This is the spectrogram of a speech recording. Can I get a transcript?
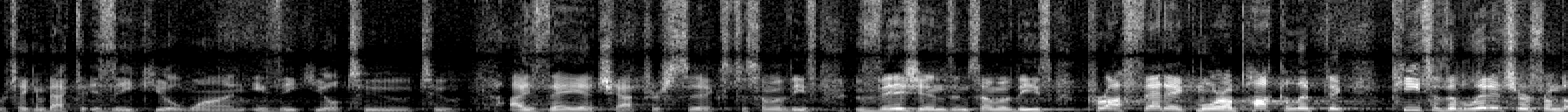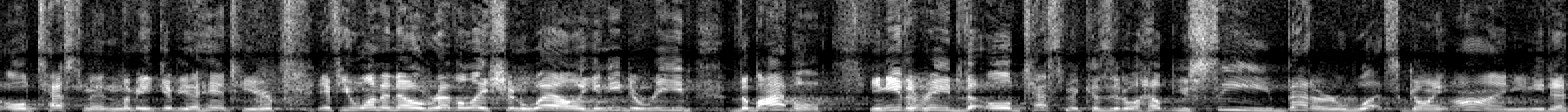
We're taken back to Ezekiel 1, Ezekiel 2, to Isaiah chapter 6, to some of these visions and some of these prophetic, more apocalyptic pieces of literature from the Old Testament. And let me give you a hint here. If you want to know Revelation well, you need to read the Bible. You need to read the Old Testament because it'll help you see better what's going on. You need a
